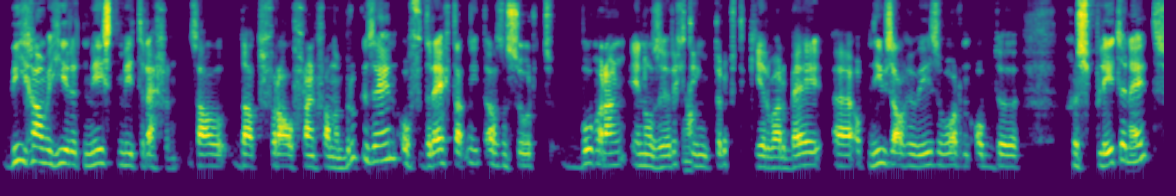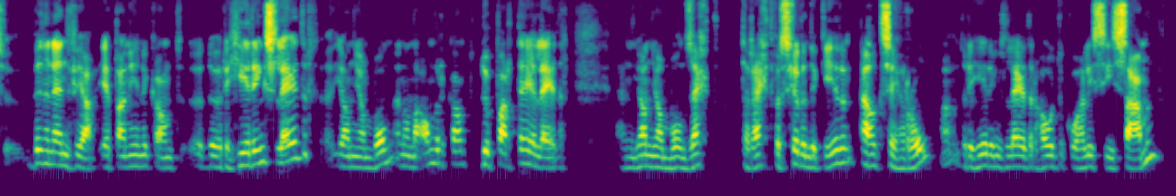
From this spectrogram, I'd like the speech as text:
wie gaan we hier het meest mee treffen? Zal dat vooral Frank van den Broeke zijn, of dreigt dat niet als een soort boemerang in onze richting ja. terug te keren, waarbij uh, opnieuw zal gewezen worden op de gespletenheid binnen NVA. Je hebt aan de ene kant de regeringsleider, Jan Jan Bon, en aan de andere kant de partijleider. En Jan Jan Bon zegt terecht verschillende keren elk zijn rol. De regeringsleider houdt de coalitie samen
